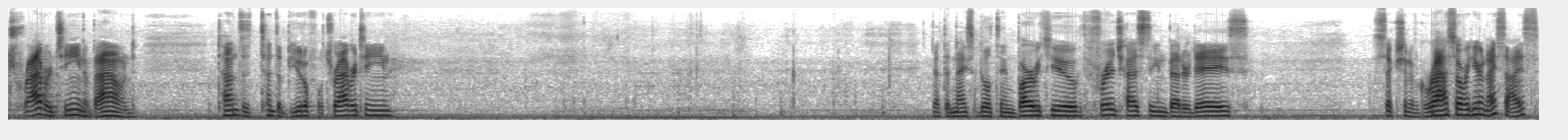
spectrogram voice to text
Travertine abound. Tons of tons of beautiful travertine. Got the nice built-in barbecue. The fridge has seen better days. Section of grass over here, nice size.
